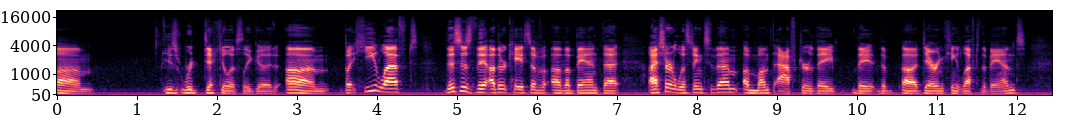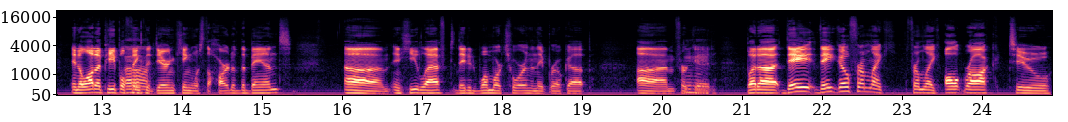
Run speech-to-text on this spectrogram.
um he's ridiculously good um but he left this is the other case of, of a band that i started listening to them a month after they they the uh, darren king left the band. And a lot of people think Uh-huh. that darren king was the heart of the band. Um and he left. They did one more tour and then they broke up um for Mhm. good. But uh they they go from like from like alt rock to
